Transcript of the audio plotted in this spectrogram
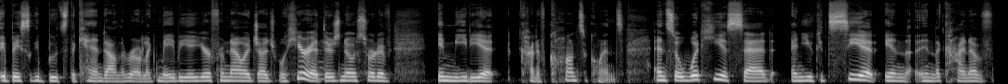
it basically boots the can down the road. Like maybe a year from now, a judge will hear it. There's no sort of immediate kind of consequence. And so what he has said, and you could see it in in the kind of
